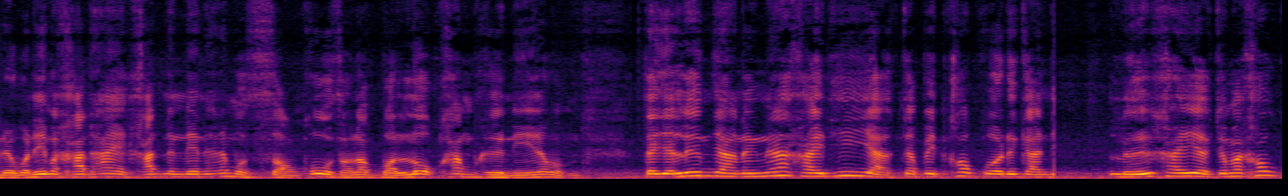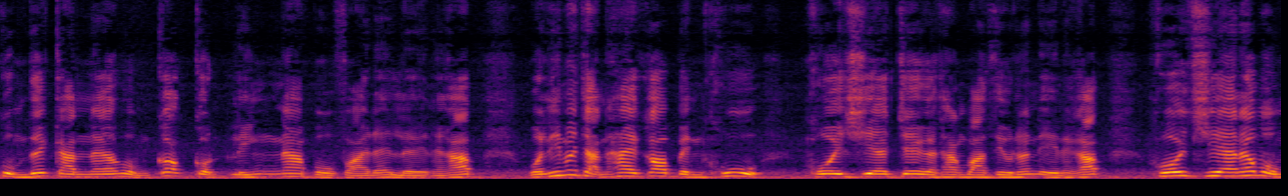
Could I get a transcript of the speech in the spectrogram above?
เดี๋ยววันนี้มาคัดให้คัดเน้นๆให้ทั้งหมด 2 คู่สำหรับบอลโลกค่ำคืนนี้นะครับผมแต่อย่าลืมอย่างหนึ่งนะใครที่อยากจะเป็นครอบครัวด้วยกัน หรือใครอยากจะมาเข้ากลุ่มด้วยกันนะครับผมก็กดลิงก์หน้าโปรไฟล์ได้เลยนะครับ วันนี้มาจัดให้ก็เป็นคู่โคยเชียเจอกับทางบราซิลนั่นเองนะครับ โคยเชียนะผม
